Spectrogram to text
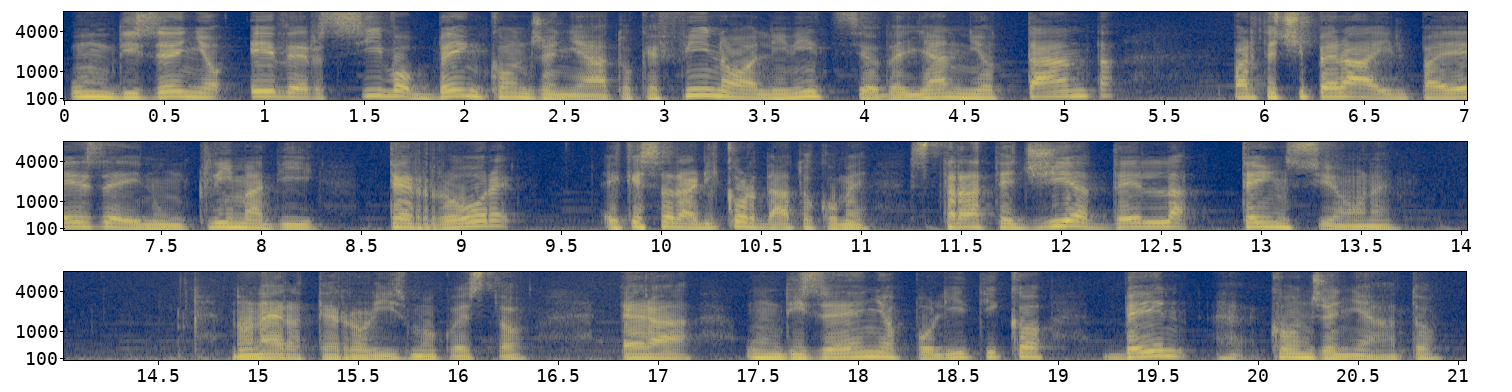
un disegno eversivo ben congegnato che fino all'inizio degli anni Ottanta parteciperà il paese in un clima di terrore e che sarà ricordato come strategia della tensione. Non era terrorismo questo, era un disegno politico ben eh, congegnato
